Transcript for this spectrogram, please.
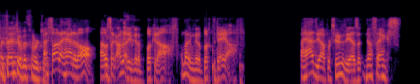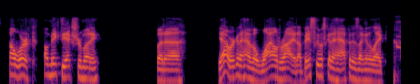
potential misfortune. I thought I had it all. I was like, I'm not even going to book it off. I'm not even going to book the day off. I had the opportunity. I was like, no thanks. I'll work. I'll make the extra money. But uh, yeah, we're gonna have a wild ride. Uh, basically, what's gonna happen is I'm gonna like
